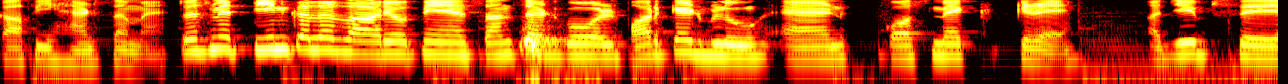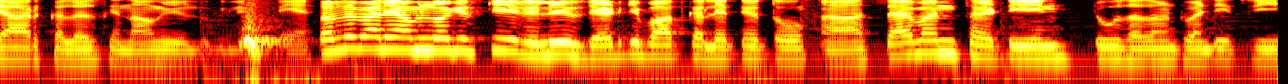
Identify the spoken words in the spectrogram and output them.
काफ़ी हैंडसम है। तो इसमें तीन कलर्स आ रहे होते हैं sunset gold orchid blue and cosmic grey अजीब से यार कलर्स के नाम लिखते हैं। सबसे पहले हम लोग इसकी रिलीज़ डेट की बात कर लेते हैं तो seven thirteen two thousand twenty three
